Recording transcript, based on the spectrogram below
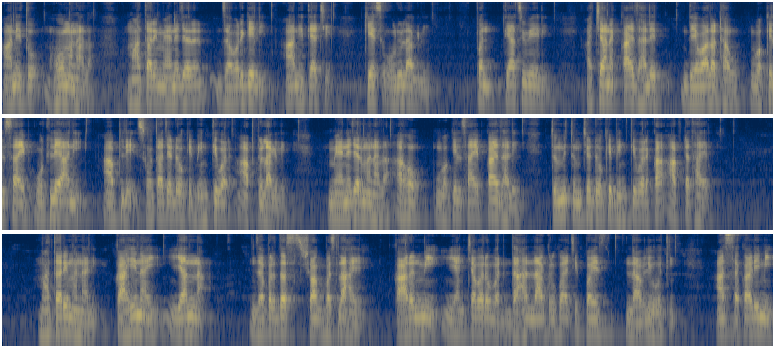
आणि तो हो म्हणाला म्हातारी मॅनेजर जवळ गेली आणि त्याचे केस ओढू लागली. पण त्याच वेळी अचानक काय झाले देवाला ठाऊ. वकील साहेब उठले आणि आपले स्वतःचे डोके भिंतीवर आपटू लागले. मॅनेजर म्हणाला अहो वकील साहेब काय झाले? तुम्ही तुमचे डोके भिंतीवर का आपटत आहेत? म्हातारी म्हणाली काही नाही यांना जबरदस्त शॉक बसला आहे. कारण मी यांच्याबरोबर दहा लाख रुपयाची पैज लावली होती. आज सकाळी मी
